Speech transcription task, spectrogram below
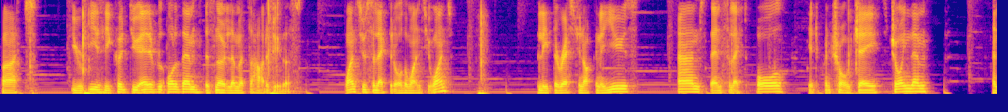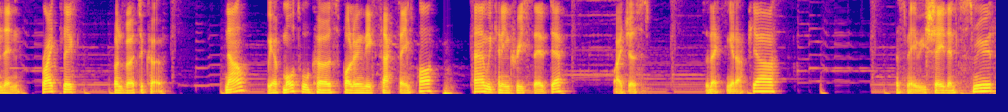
but you easily could do all of them. There's no limit to how to do this. Once you've selected all the ones you want, delete the rest you're not going to use, and then select all, hit Control J to join them, and then right click, convert to curve. Now we have multiple curves following the exact same path and we can increase their depth by just selecting it up here. Let's maybe shade them to smooth.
